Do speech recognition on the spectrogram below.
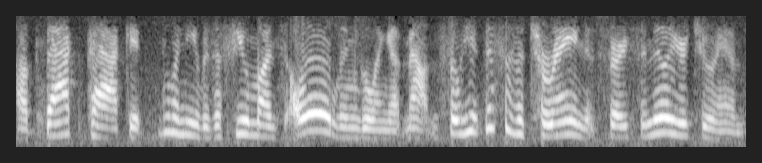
a backpack at, when he was a few months old and going up mountains. So he, this is a terrain that's very familiar to him,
